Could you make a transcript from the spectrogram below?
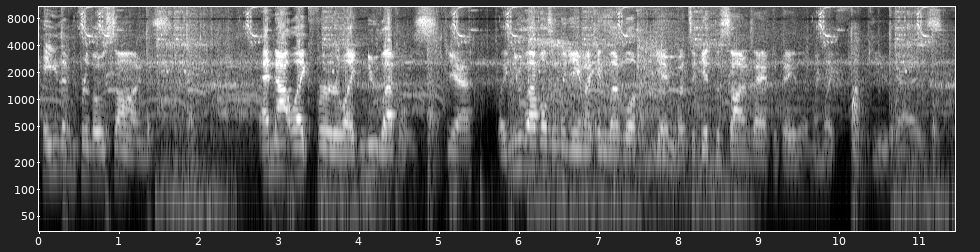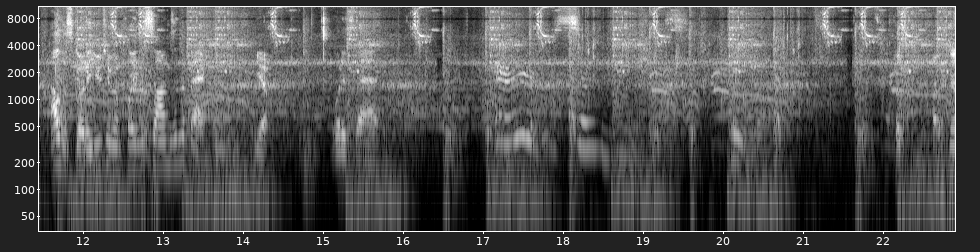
pay them for those songs. And not like for like new levels. Yeah. Like new levels in the game I can level up and get, but to get the songs I have to pay them. I'm like, fuck you guys. I'll just go to YouTube and play the songs in the background. Yep. What is that?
